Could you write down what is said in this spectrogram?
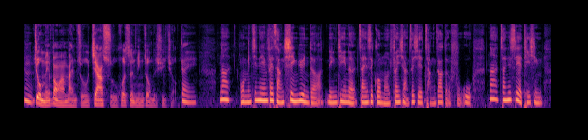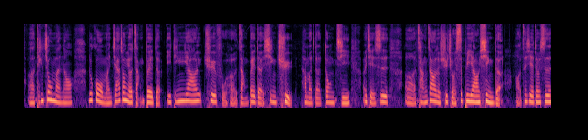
嗯，就没办法满足家属或是民众的需求。对。那我们今天非常幸运的聆听了詹医师跟我们分享这些长照的服务。那詹医师也提醒呃听众们哦，如果我们家中有长辈的，一定要去符合长辈的兴趣、他们的动机，而且是呃长照的需求是必要性的啊、呃。这些都是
